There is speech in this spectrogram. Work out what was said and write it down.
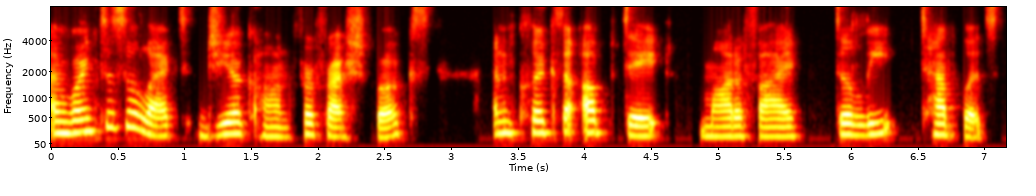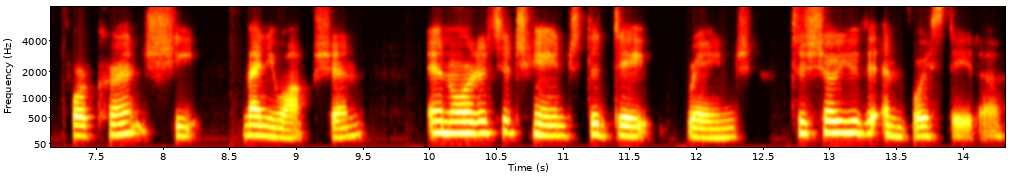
I'm going to select G-Accon for FreshBooks and click the Update, Modify, Delete Templates for Current Sheet menu option in order to change the date range to show you the invoice data.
